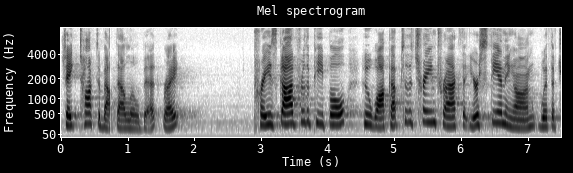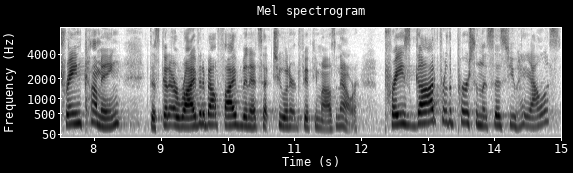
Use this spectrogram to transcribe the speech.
Jake talked about that a little bit, right? Praise God for the people who walk up to the train track that you're standing on with a train coming that's going to arrive in about five minutes at 250 miles an hour. Praise God for the person that says to you, Hey, Alice,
